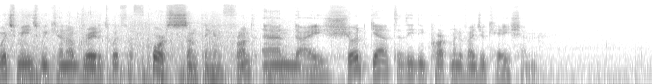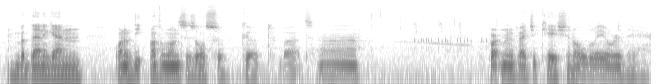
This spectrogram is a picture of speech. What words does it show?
which means we can upgrade it with, of course, something in front, and I should get the Department of Education. But then again, one of the other ones is also good, but, uh, Department of Education all the way over there.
